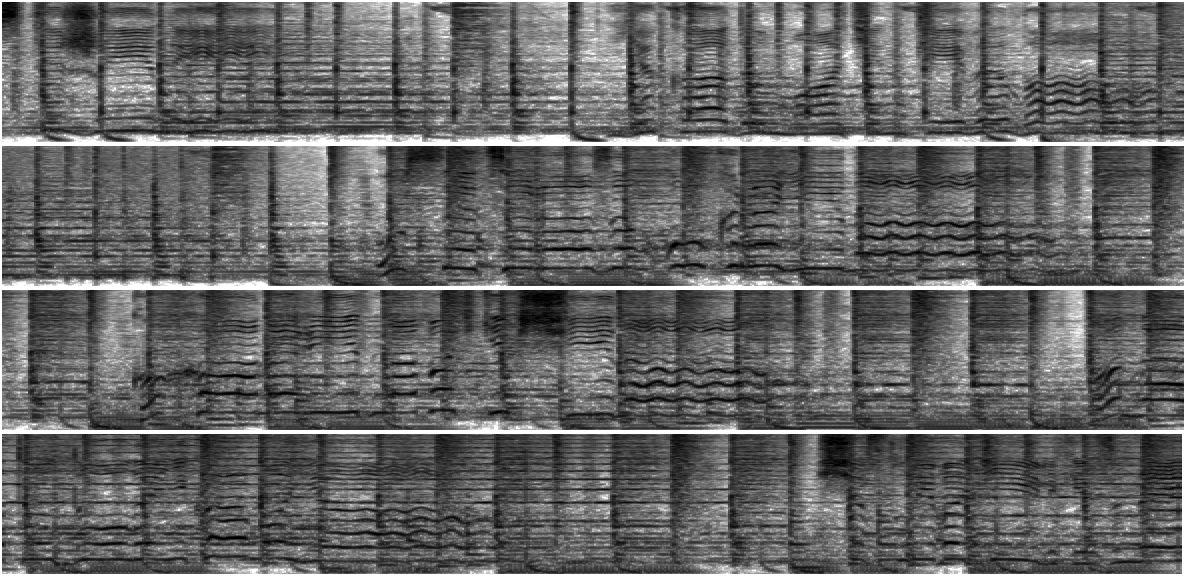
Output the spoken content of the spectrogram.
Стежини, яка до матінки вела. Усе це разом Україна, кохана рідна батьківщина. Вона то доленька моя, щаслива тільки з нею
